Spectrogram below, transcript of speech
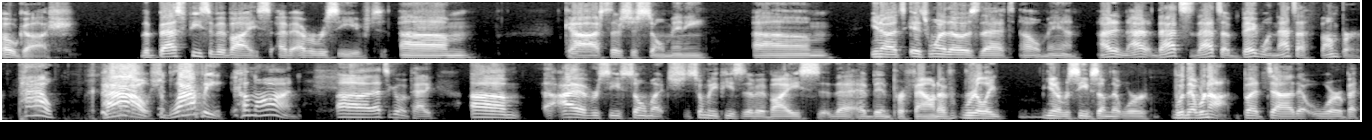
Oh gosh the best piece of advice I've ever received. Um, gosh, there's just so many. Um, you know, it's it's one of those that oh man, I didn't. I, that's that's a big one. That's a thumper. Pow, pow, shablappy. Come on, uh, that's a good one, Patty. Um, I have received so much, so many pieces of advice that have been profound. I've really, you know, received some that were well, that were not, but uh, that were. But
